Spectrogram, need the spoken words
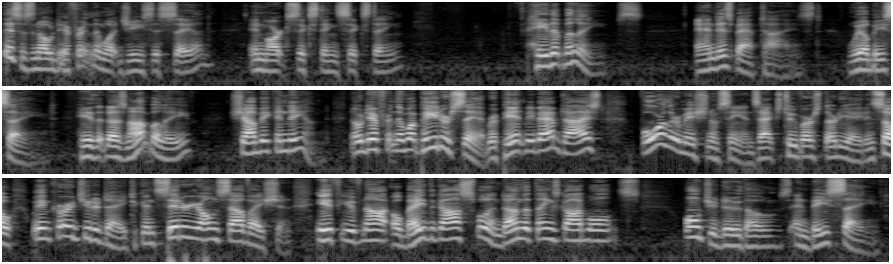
this is no different than what Jesus said in Mark 16, 16. He that believes and is baptized will be saved. He that does not believe shall be condemned. No different than what Peter said. Repent and be baptized for the remission of sins, Acts 2 verse 38. And so we encourage you today to consider your own salvation. If you've not obeyed the gospel and done the things God wants, won't you do those and be saved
